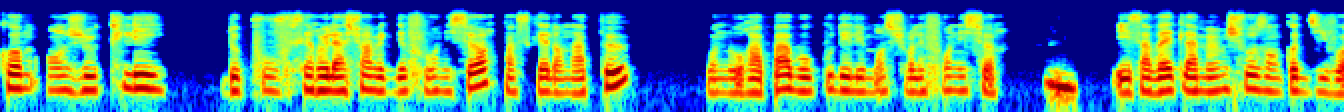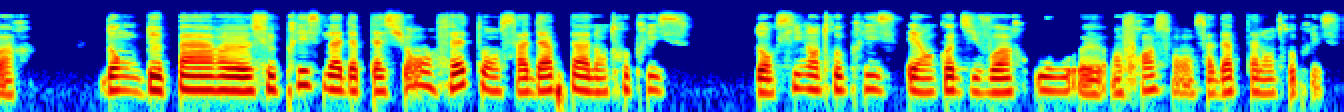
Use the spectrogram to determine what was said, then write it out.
comme enjeu clé de ses relations avec des fournisseurs, parce qu'elle en a peu, on n'aura pas beaucoup d'éléments sur les fournisseurs. Et ça va être la même chose en Côte d'Ivoire. Donc, de par euh, ce prisme d'adaptation, en fait, on s'adapte à l'entreprise. Donc, si une entreprise est en Côte d'Ivoire ou euh, en France, on s'adapte à l'entreprise.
